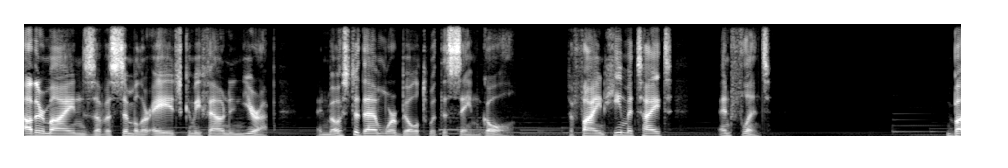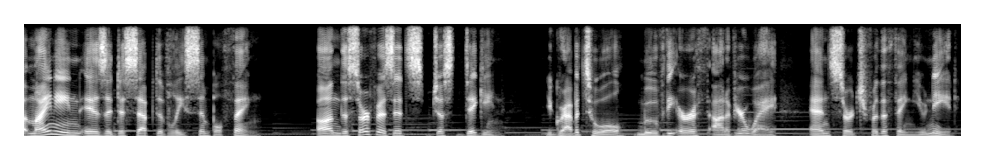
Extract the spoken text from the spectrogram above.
Other mines of a similar age can be found in Europe, and most of them were built with the same goal to find hematite and flint. But mining is a deceptively simple thing. On the surface, it's just digging. You grab a tool, move the earth out of your way, and search for the thing you need.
